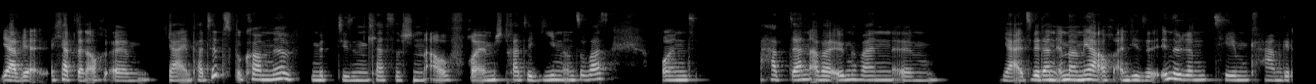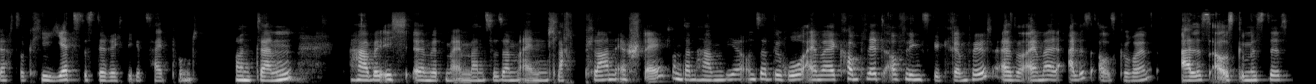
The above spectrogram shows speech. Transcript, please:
ja, wir, ich habe dann auch ähm, ja, ein paar Tipps bekommen ne, mit diesen klassischen Aufräumstrategien und sowas und habe dann aber irgendwann, ähm, ja, als wir dann immer mehr auch an diese inneren Themen kamen, gedacht, okay, jetzt ist der richtige Zeitpunkt. Und dann habe ich äh, mit meinem Mann zusammen einen Schlachtplan erstellt und dann haben wir unser Büro einmal komplett auf links gekrempelt, also einmal alles ausgeräumt, alles ausgemistet,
